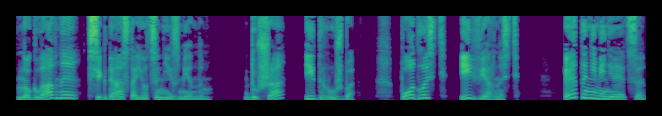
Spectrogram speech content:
Но главное всегда остается неизменным. Душа и дружба. Подлость и верность. Это не меняется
